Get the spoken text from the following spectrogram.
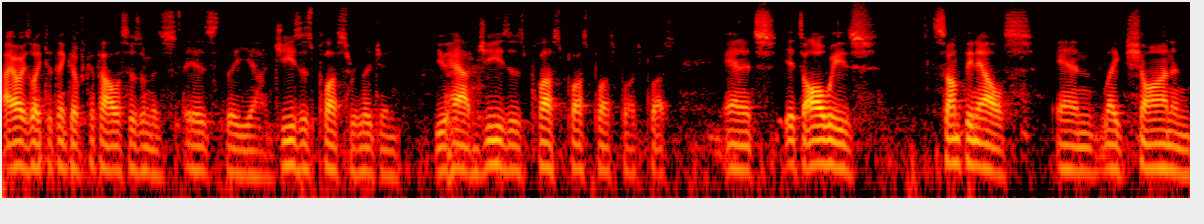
I always like to think of Catholicism as is the uh, Jesus plus religion. You have Jesus plus, plus plus plus plus and it's it's always something else. And like Sean and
